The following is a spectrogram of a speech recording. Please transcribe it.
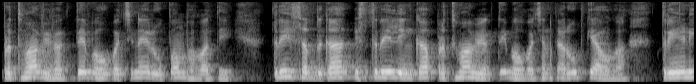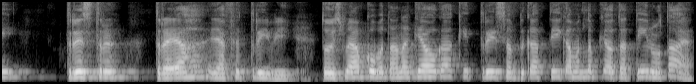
प्रथमा विभक्ति बहुवचने रूपम भवती। त्रिशब्द का स्त्रीलिंग का प्रथमा विभक्ति बहुवचन का रूप क्या होगा? त्रीणी, त्रिस्त्र त्रया या फिर त्रिवी तो इसमें आपको बताना क्या होगा कि त्रि शब्द का ती का मतलब क्या होता है? तीन होता है,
